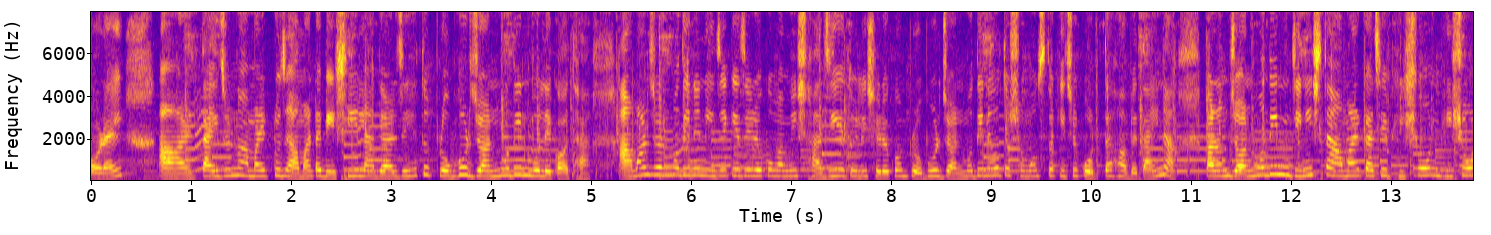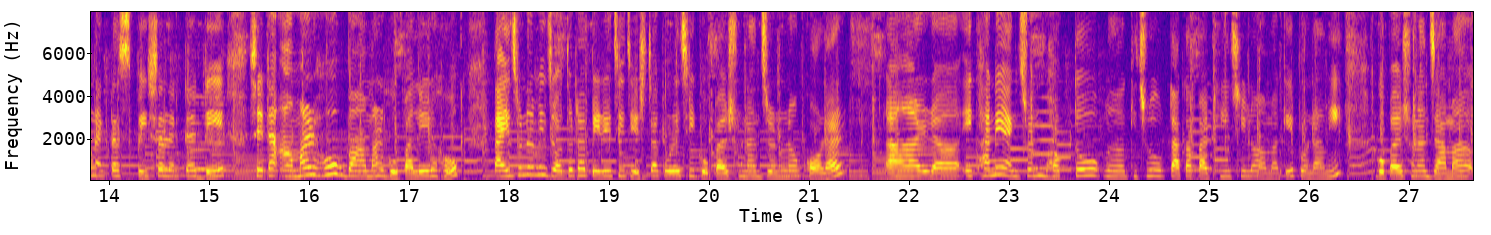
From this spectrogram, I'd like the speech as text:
পরাই। আর তাই জন্য আমার একটু জামাটা বেশিই লাগে। আর যেহেতু প্রভুর জন্মদিন বলে কথা, আমার জন্মদিনে নিজেকে যেরকম আমি সাজিয়ে তুলি, সেরকম প্রভুর জন্মদিনেও তো সমস্ত কিছু করতে হবে, তাই না? কারণ জন্মদিন জিনিসটা আমার কাছে ভীষণ ভীষণ একটা স্পেশাল একটা ডে সেটা আমার হোক বা আমার গোপালের হোক। তাই জন্য আমি যতটা পেরেছি চেষ্টা করেছি গোপাল শোনার জন্য করার। আর এখানে একজন ভক্ত আহ, কিছু টাকা পাঠিয়েছিল আমাকে প্রণামী গোপাল সোনার জামা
